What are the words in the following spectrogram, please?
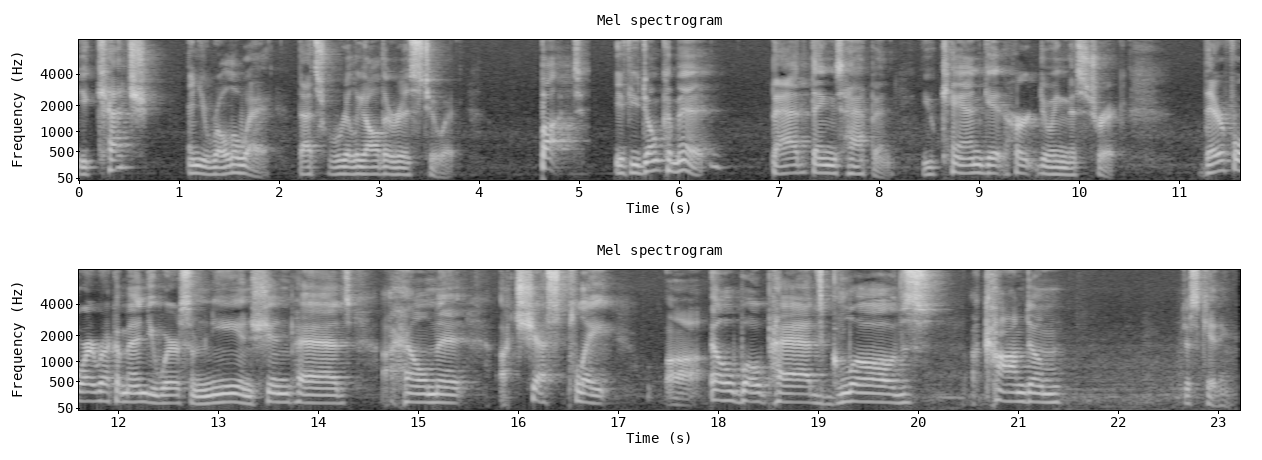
you catch, and you roll away. That's really all there is to it. But if you don't commit, bad things happen. You can get hurt doing this trick. Therefore, I recommend you wear some knee and shin pads, a helmet, a chest plate, uh, elbow pads, gloves, a condom. Just kidding.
